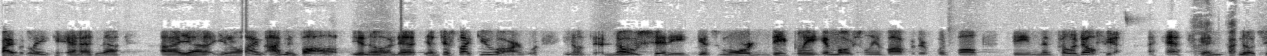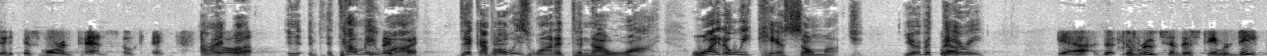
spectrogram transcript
privately, and uh, I, uh, you know, I'm I'm involved. You know, and, uh, and just like you are, you know, no city gets more deeply emotionally involved with their football team than Philadelphia, and no city gets more intense. Okay. All right. So, well, uh, tell me why. Dick. I've always wanted to know why. Why do we care so much? You have a Well- theory? Yeah, the, the roots of this team are deep.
